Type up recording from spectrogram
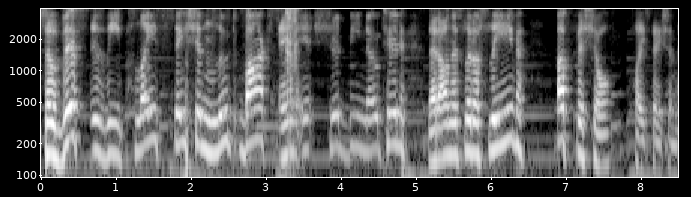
So this is the PlayStation loot box, and it should be noted that on this little sleeve, official PlayStation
